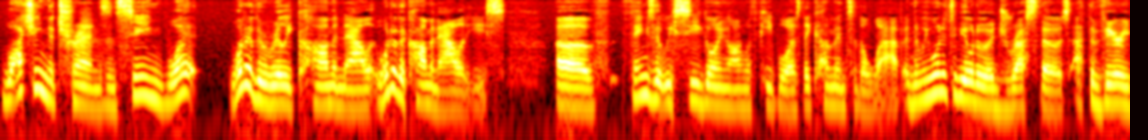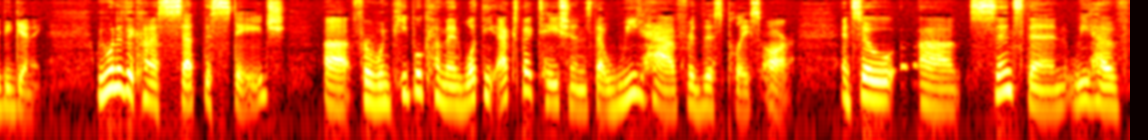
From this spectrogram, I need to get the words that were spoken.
watching the trends and seeing what what are the really commonality what are the commonalities of things that we see going on with people as they come into the lab. And then we wanted to be able to address those at the very beginning. We wanted to kind of set the stage uh, for when people come in what the expectations that we have for this place are. And so uh, since then we have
